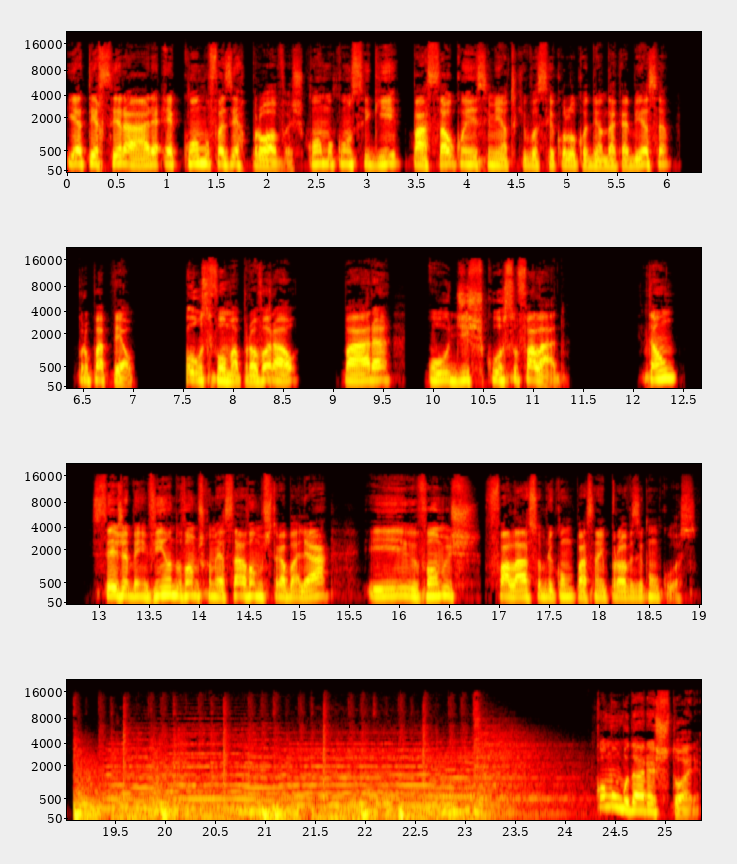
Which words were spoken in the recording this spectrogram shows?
E a terceira área é como fazer provas, como conseguir passar o conhecimento que você colocou dentro da cabeça para o papel. Ou, se for uma prova oral, para o discurso falado. Então, Seja bem-vindo, vamos começar, vamos trabalhar e vamos falar sobre como passar em provas e concursos. Como mudar a história?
